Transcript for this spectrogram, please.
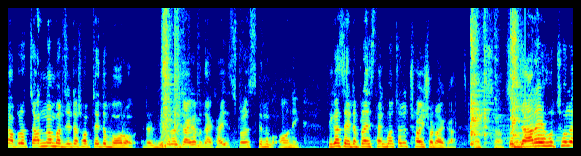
তারপরে চার নাম্বার যেটা সবচাইতে বড় এটার ভিতরের জায়গাটা দেখাই স্টোরেজ কিন্তু অনেক ঠিক আছে? এটা প্রাইস থাকবে হচ্ছে হলো ছয়শো টাকা। আচ্ছা তো যারাই হচ্ছে হলো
